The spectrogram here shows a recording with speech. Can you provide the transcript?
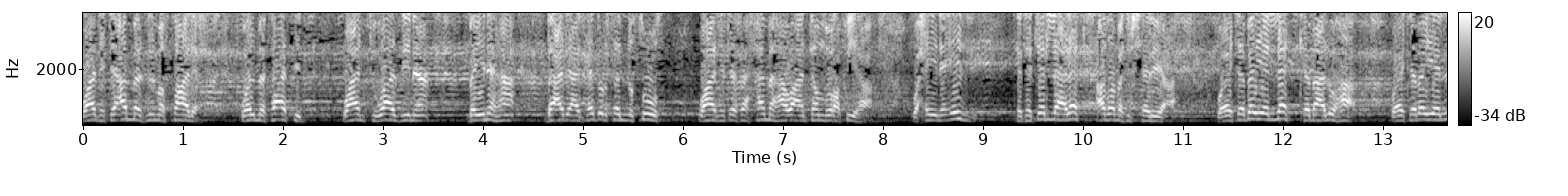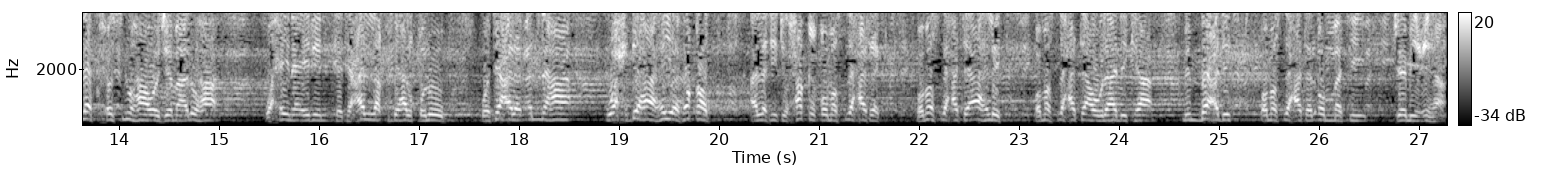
وأن تتأمل في المصالح والمفاسد وأن توازن بينها بعد أن تدرس النصوص وأن تتفهمها وأن تنظر فيها. وحينئذ تتجلى لك عظمة الشريعة ويتبين لك كمالها ويتبين لك حسنها وجمالها وحينئذ تتعلق بها القلوب وتعلم أنها وحدها هي فقط التي تحقق مصلحتك ومصلحة أهلك ومصلحة أولادك من بعدك ومصلحة الأمة جميعها.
